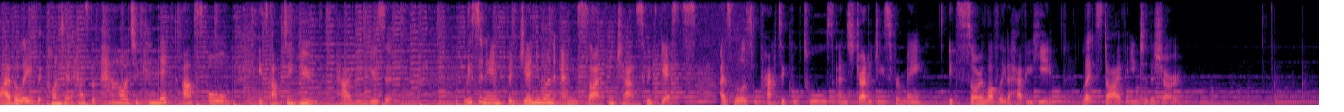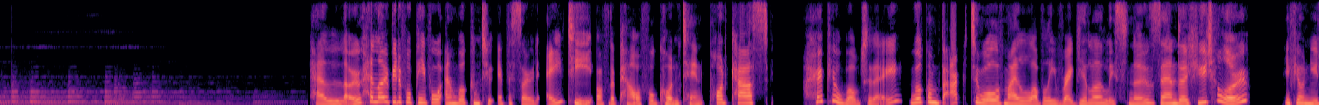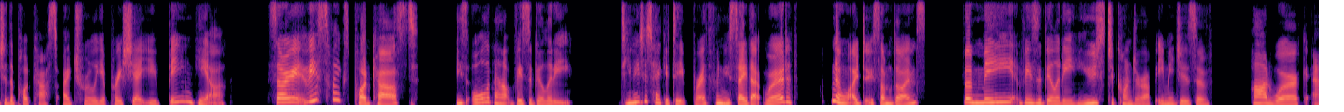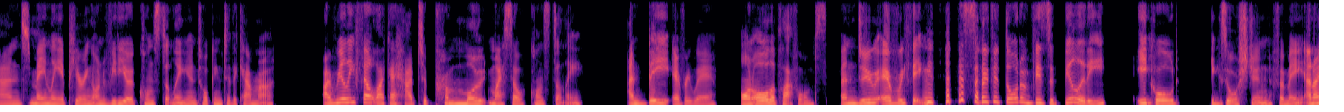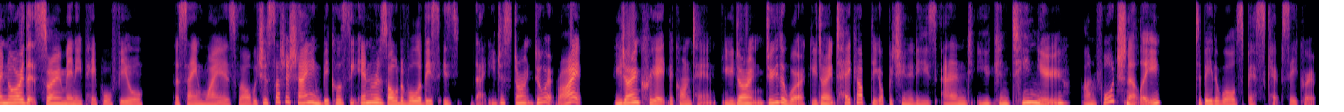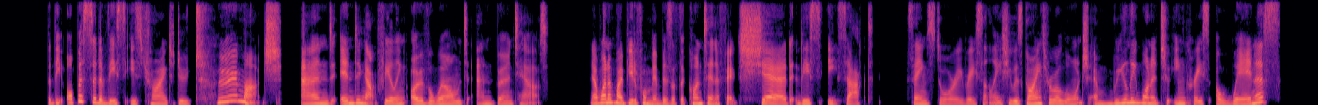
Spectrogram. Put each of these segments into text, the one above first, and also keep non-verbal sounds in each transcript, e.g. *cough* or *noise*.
I believe that content has the power to connect us all. It's up to you how you use it. Listen in for genuine and insightful chats with guests, as well as practical tools and strategies from me. It's so lovely to have you here. Let's dive into the show. Hello, hello, beautiful people, and welcome to episode 80 of the Powerful Content Podcast. I hope you're well today. Welcome back to all of my lovely regular listeners, and a huge hello. If you're new to the podcast, I truly appreciate you being here. So, this week's podcast is all about visibility. Do you need to take a deep breath when you say that word? *laughs* No, I do sometimes. For me, visibility used to conjure up images of hard work and mainly appearing on video constantly and talking to the camera, I really felt like I had to promote myself constantly and be everywhere on all the platforms and do everything. *laughs* so the thought of visibility equaled exhaustion for me. And I know that so many people feel the same way as well, which is such a shame because the end result of all of this is that you just don't do it, right? You don't create the content, you don't do the work, you don't take up the opportunities, and you continue, unfortunately, to be the world's best kept secret. But the opposite of this is trying to do too much and ending up feeling overwhelmed and burnt out. Now, one of my beautiful members of the Content Effect shared this exact same story recently. She was going through a launch and really wanted to increase awareness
